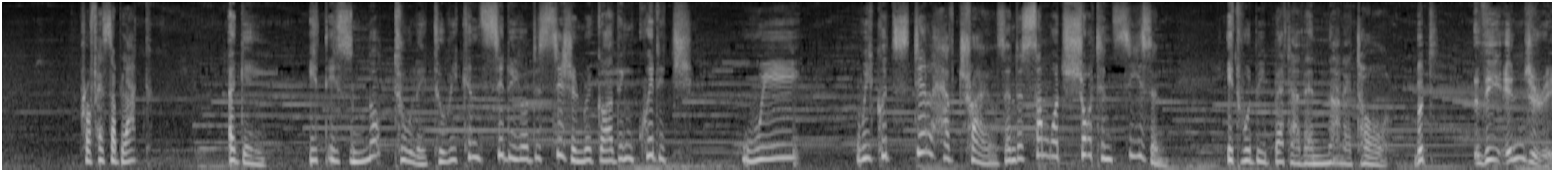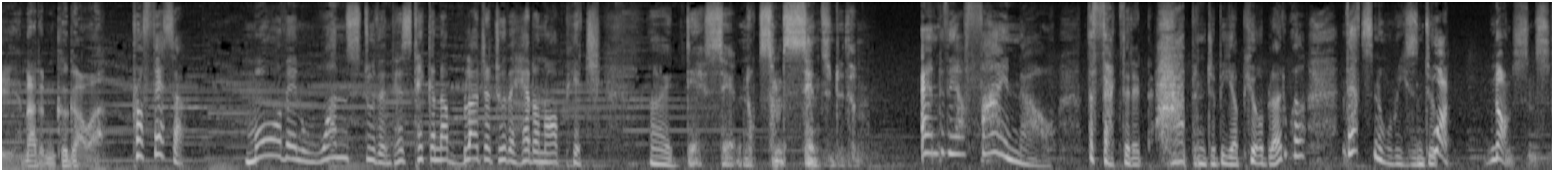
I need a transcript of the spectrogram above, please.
Professor Black? Again, it is not too late to reconsider your decision regarding Quidditch. We. we could still have trials and a somewhat shortened season. It would be better than none at all. But the injury, Madam Kogawa. Professor, more than one student has taken a bludger to the head on our pitch. I dare say it knocked some sense into them. And they're fine now. The fact that it happened to be a pureblood, well, that's no reason to. What nonsense!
